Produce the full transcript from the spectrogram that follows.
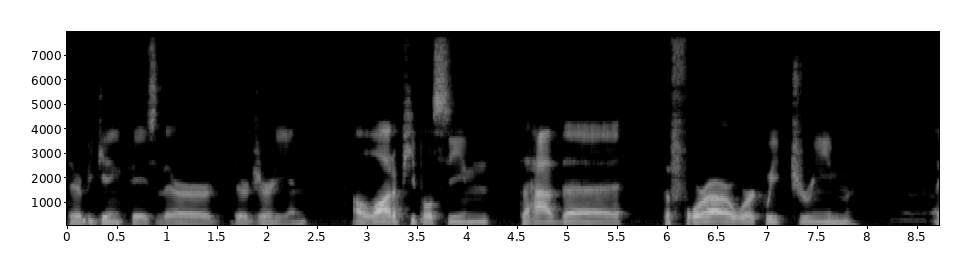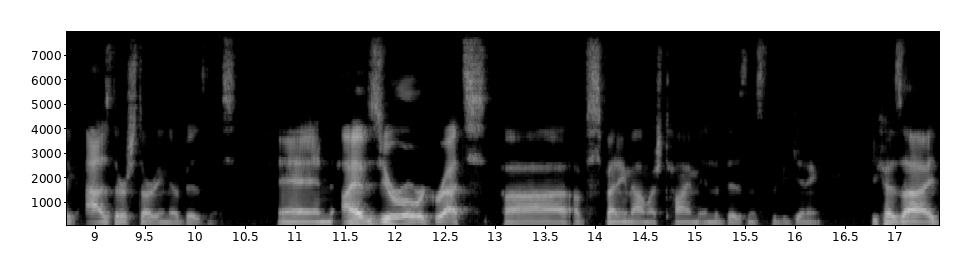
their beginning phase of their their journey, and a lot of people seem to have the the four hour work week dream, like as they're starting their business. And I have zero regrets uh, of spending that much time in the business at the beginning, because I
